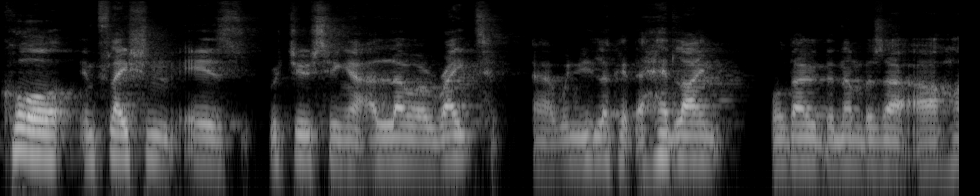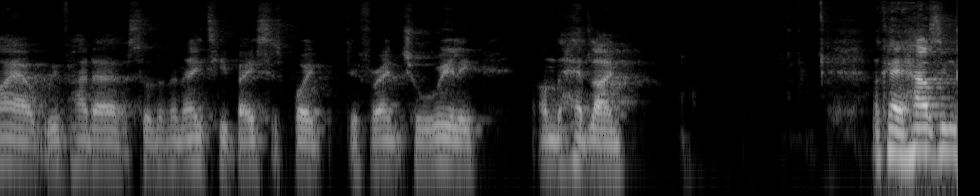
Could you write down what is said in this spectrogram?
core inflation is reducing at a lower rate. Uh, when you look at the headline, although the numbers are, are higher, we've had a sort of an 80 basis point differential really on the headline. Okay, housing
